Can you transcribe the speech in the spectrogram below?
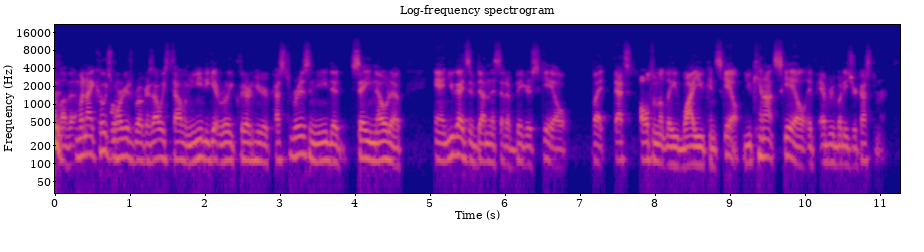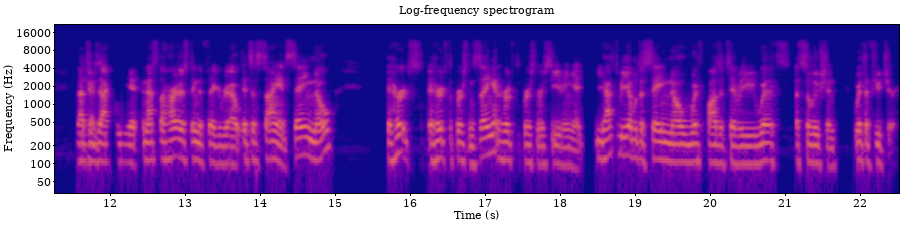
I love it. when I coach mortgage brokers, I always tell them you need to get really clear on who your customer is and you need to say no to. And you guys have done this at a bigger scale, but that's ultimately why you can scale. You cannot scale if everybody's your customer. That's because exactly it. And that's the hardest thing to figure out. It's a science. Saying no it hurts. It hurts the person saying it, it hurts the person receiving it. You have to be able to say no with positivity, with a solution, with a future.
